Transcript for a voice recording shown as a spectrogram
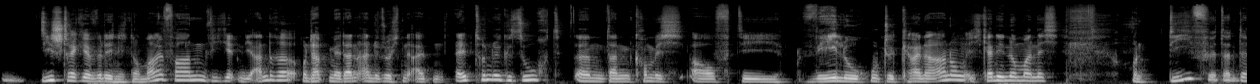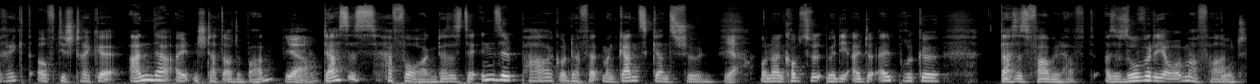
die Strecke will ich nicht normal fahren. Wie geht denn die andere? Und habe mir dann eine durch den alten Elbtunnel gesucht. Ähm, dann komme ich auf die Velo-Route, keine Ahnung, ich kenne die Nummer nicht. Und die führt dann direkt auf die Strecke an der alten Stadtautobahn. Ja. Das ist hervorragend. Das ist der Inselpark und da fährt man ganz, ganz schön. Ja. Und dann kommst du über die alte Elbbrücke das ist fabelhaft. Also so würde ich auch immer fahren. Gut.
